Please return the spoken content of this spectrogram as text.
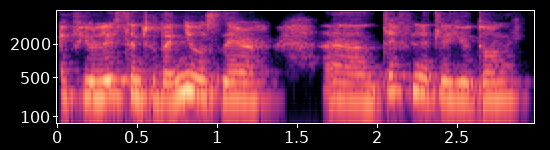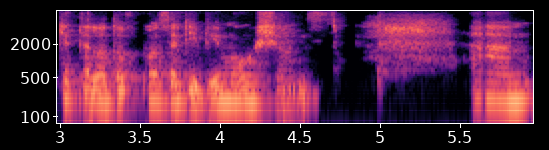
if you listen to the news there uh, definitely you don't get a lot of positive emotions Um,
